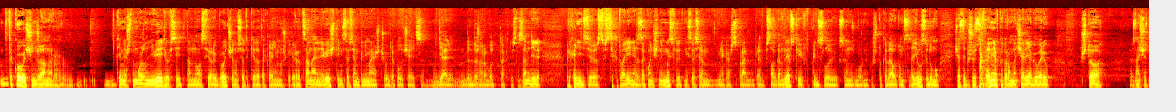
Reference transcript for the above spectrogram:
это такой очень жанр. Конечно, можно не верить во все эти там ноосферы и прочее, но все-таки это такая немножко иррациональная вещь. Ты не совсем понимаешь, что у тебя получается. В идеале это должно работать так. То есть, на самом деле, приходить э, в стихотворение с законченной мыслью, это не совсем, мне кажется, правильно. Про это писал Гондлевский в предисловии к своему сборнику, что когда вот он садился и думал, сейчас я пишу стихотворение, в котором вначале я говорю, что, значит,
